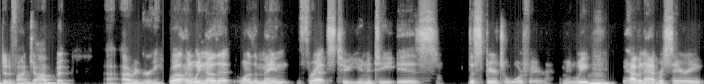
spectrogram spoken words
did a fine job, but I would agree. Well, and we know that one of the main threats to unity is the spiritual warfare. I mean, we Mhm. we have an adversary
